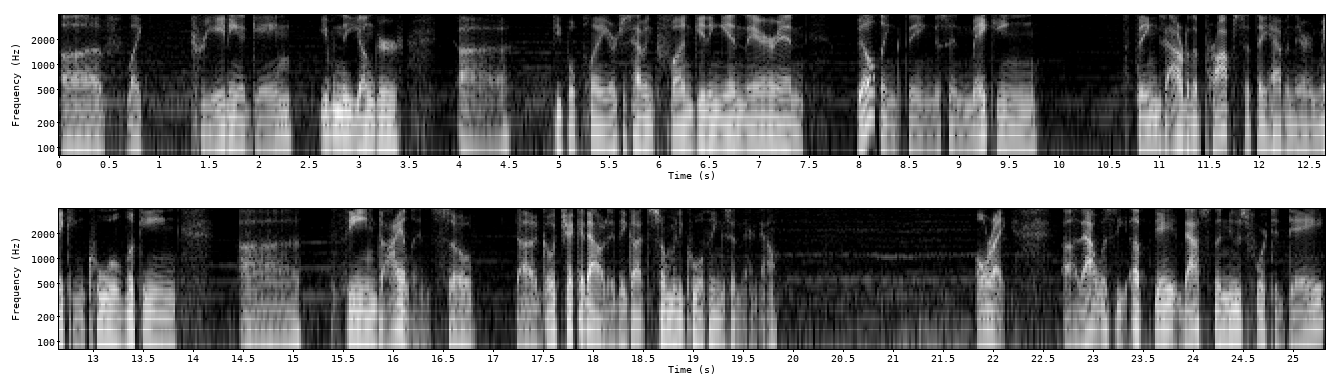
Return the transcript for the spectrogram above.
of like creating a game, even the younger uh, people playing are just having fun getting in there and building things and making things out of the props that they have in there and making cool looking uh, themed islands. So uh, go check it out. They got so many cool things in there now. All right. Uh, that was the update. That's the news for today.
